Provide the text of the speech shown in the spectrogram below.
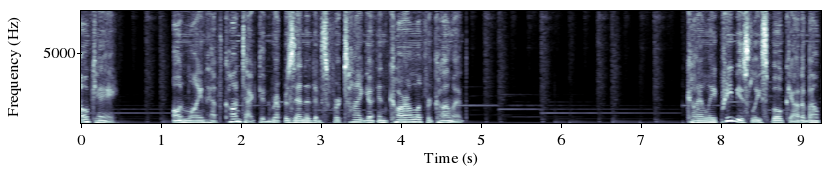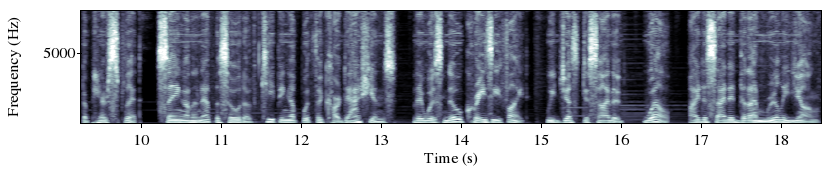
OK. Online have contacted representatives for Tyga and Karla for comment. Kylie previously spoke out about the pair split, saying on an episode of Keeping Up with the Kardashians, there was no crazy fight, we just decided, well, I decided that I'm really young.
